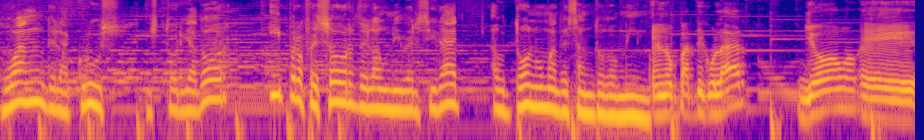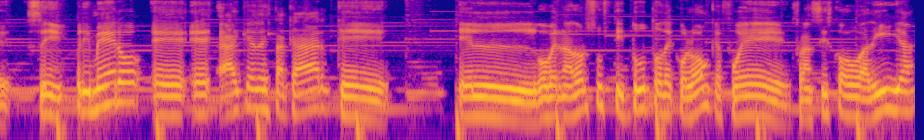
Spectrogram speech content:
Juan de la Cruz, historiador y profesor de la Universidad Autónoma de Santo Domingo. En lo particular, yo, eh, sí, primero eh, eh, hay que destacar que el gobernador sustituto de Colón, que fue Francisco Bobadilla,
